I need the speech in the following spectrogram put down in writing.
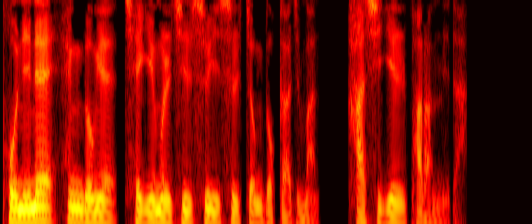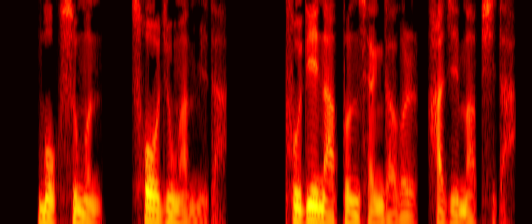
본인의 행동에 책임을 질 수 있을 정도까지만 하시길 바랍니다. 목숨은 소중합니다. 부디 나쁜 생각을 하지 맙시다.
